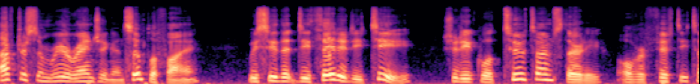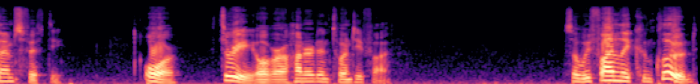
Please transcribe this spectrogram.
After some rearranging and simplifying, we see that d theta dt should equal 2 times 30 over 50 times 50, or 3 over 125. So we finally conclude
